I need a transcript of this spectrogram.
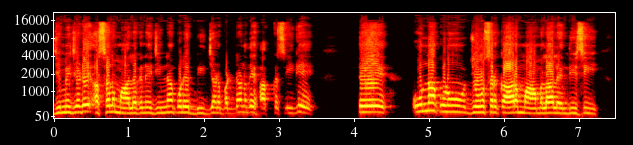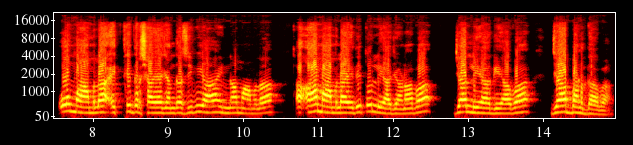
ਜਿਵੇਂ ਜਿਹੜੇ ਅਸਲ ਮਾਲਕ ਨੇ, ਜਿਨ੍ਹਾਂ ਕੋਲੇ ਬੀਜਣ ਵੱਢਣ ਦੇ ਹੱਕ ਸੀਗੇ, ਤੇ ਉਹਨਾਂ ਕੋਲੋਂ ਜੋ ਸਰਕਾਰ ਮਾਮਲਾ ਲੈਂਦੀ ਸੀ, ਉਹ ਮਾਮਲਾ ਇੱਥੇ ਦਰਸਾਇਆ ਜਾਂਦਾ ਸੀ ਵੀ ਆਹ ਇੰਨਾ ਮਾਮਲਾ, ਆ, ਆਹ ਮਾਮਲਾ ਇਹਦੇ ਤੋਂ ਲਿਆ ਜਾਣਾ ਵਾ, ਜਾਂ ਲਿਆ ਗਿਆ ਵਾ, ਜਾਂ ਬਣਦਾ ਵਾ।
